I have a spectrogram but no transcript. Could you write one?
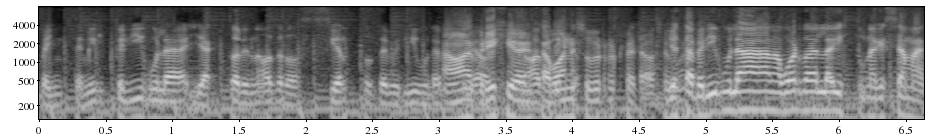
20.000 películas y actor en otros cientos de películas. No, es Weón, brígido, en no, Japón es súper respetado. Yo esta weón. película me acuerdo haberla visto, una que se llama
